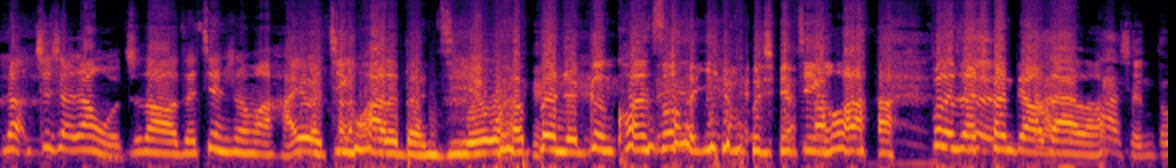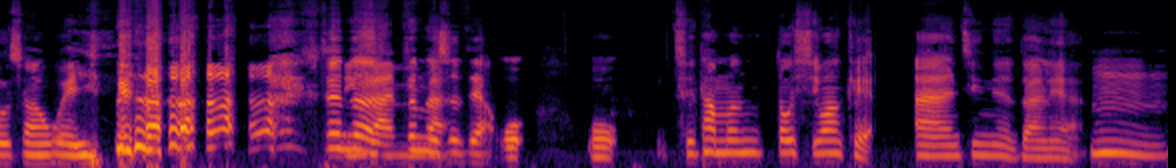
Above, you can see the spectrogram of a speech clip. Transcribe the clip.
那至少让我知道，在健身房还有进化的等级，我要奔着更宽松的衣服去进化，不能再穿吊带了。大神都穿卫衣，真的真的是这样。我我。其实他们都希望可以安安静静的锻炼，嗯，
